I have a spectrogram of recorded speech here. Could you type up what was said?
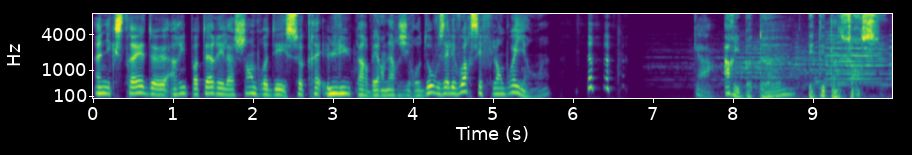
un extrait de Harry Potter et la Chambre des Secrets, lu par Bernard Giraudot. Vous allez voir, c'est flamboyant. Hein. Car Harry Potter était un sorcier.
